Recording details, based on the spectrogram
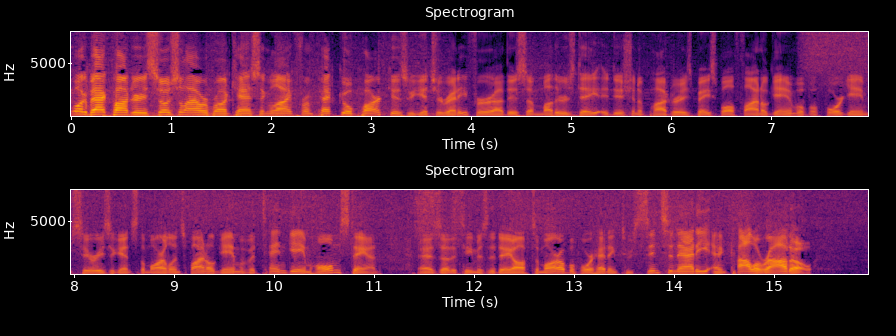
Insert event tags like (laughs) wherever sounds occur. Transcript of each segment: Welcome back, Padres Social Hour, broadcasting live from Petco Park as we get you ready for uh, this uh, Mother's Day edition of Padres baseball. Final game of a four-game series against the Marlins. Final game of a 10-game homestand as uh, the team is the day off tomorrow before heading to Cincinnati and Colorado.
